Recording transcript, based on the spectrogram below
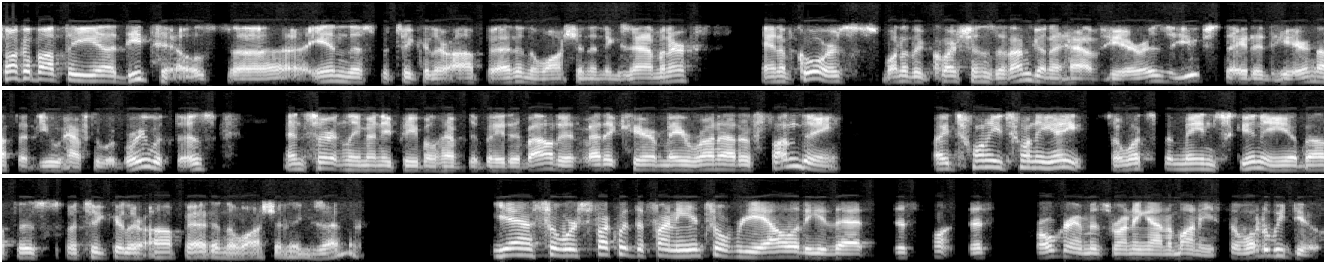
Talk about the uh, details uh, in this particular op ed in the Washington Examiner. And of course, one of the questions that I'm going to have here is you've stated here, not that you have to agree with this, and certainly many people have debated about it, Medicare may run out of funding by 2028. So, what's the main skinny about this particular op ed in the Washington Examiner? Yeah, so we're stuck with the financial reality that this this program is running out of money. So what do we do?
